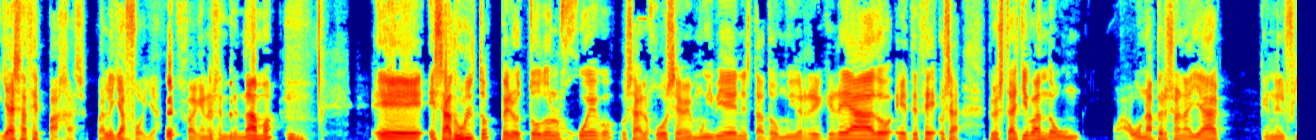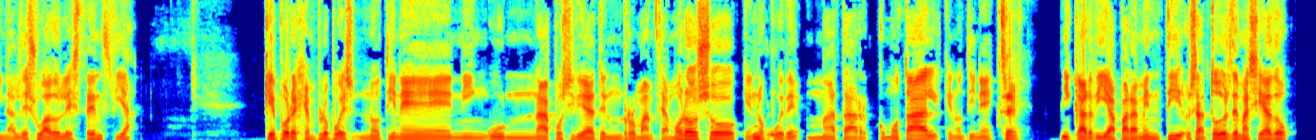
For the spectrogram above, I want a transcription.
ya se hace pajas, ¿vale? Ya folla, para que nos entendamos. Eh, es adulto, pero todo el juego, o sea, el juego se ve muy bien, está todo muy bien recreado, etc. O sea, pero estás llevando a, un, a una persona ya en el final de su adolescencia que por ejemplo, pues no tiene ninguna posibilidad de tener un romance amoroso, que no puede matar como tal, que no tiene picardía para mentir, o sea, todo es demasiado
